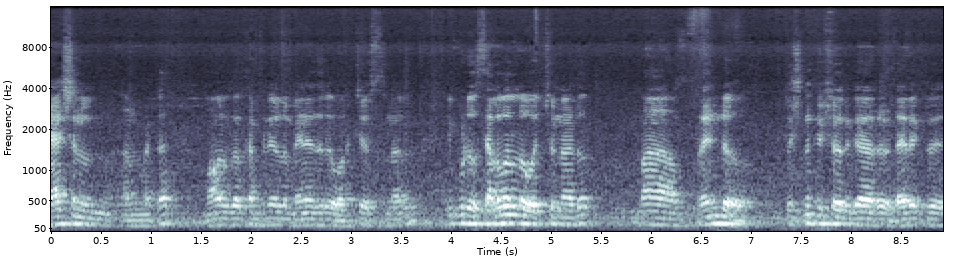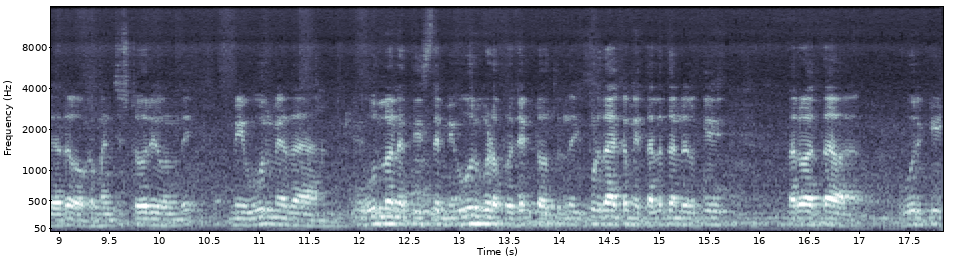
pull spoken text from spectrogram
ప్యాషన్ అన్నమాట. మామూలుగా కంపెనీలో మేనేజర్గా వర్క్ చేస్తున్నారు. ఇప్పుడు సెలవుల్లో వచ్చున్నాడు. మా ఫ్రెండ్ కృష్ణ కిషోర్ గారు డైరెక్టర్ గారు ఒక మంచి స్టోరీ ఉంది. మీ ఊరి మీద ఊర్లోనే తీస్తే మీ ఊరు కూడా ప్రొజెక్ట్ అవుతుంది. ఇప్పుడు దాకా మీ తల్లిదండ్రులకి తర్వాత ఊరికి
